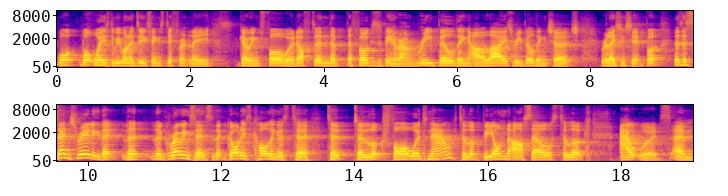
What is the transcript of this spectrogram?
what, what ways do we want to do things differently? Going forward. Often the, the focus has been around rebuilding our lives, rebuilding church relationship. But there's a sense, really, that, that the growing sense that God is calling us to, to, to look forward now, to look beyond ourselves, to look outwards. Um,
